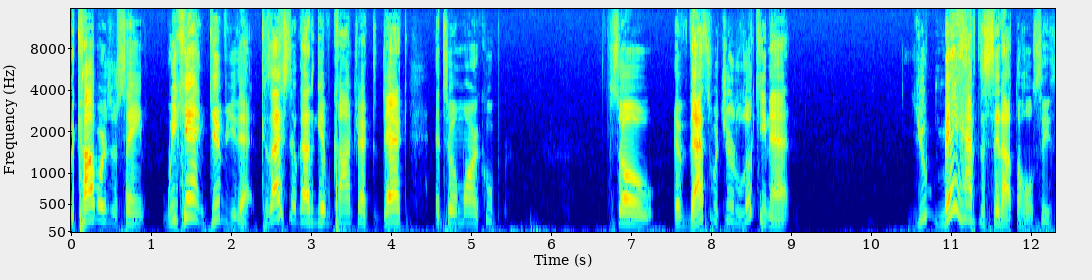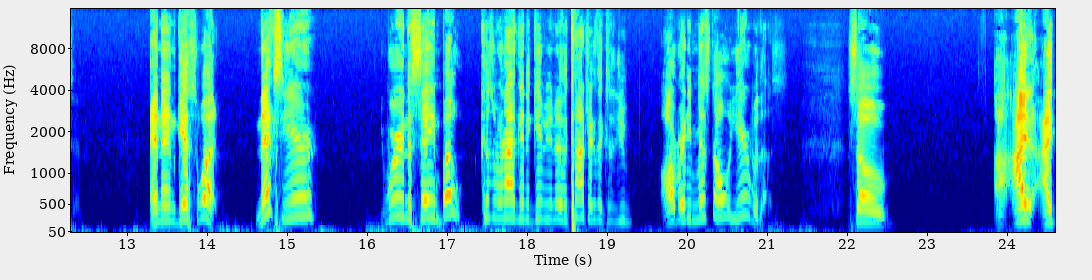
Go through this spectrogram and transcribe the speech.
The Cowboys are saying we can't give you that because I still got to give a contract to Dak and to Amari Cooper. So if that's what you're looking at, you may have to sit out the whole season. And then guess what? Next year, we're in the same boat because we're not going to give you another contract because you already missed a whole year with us. So I I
